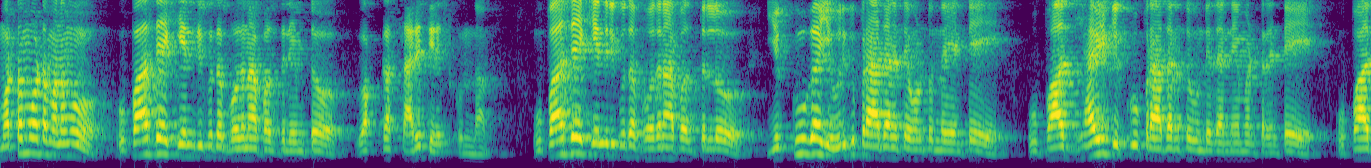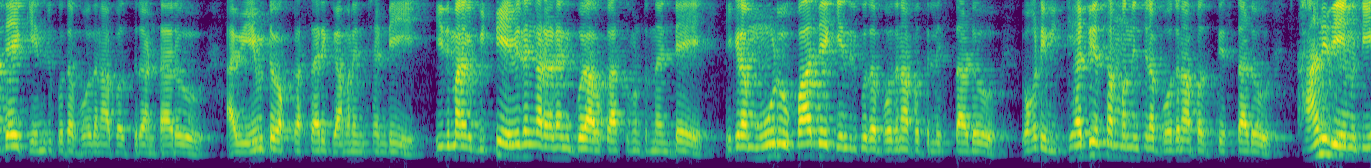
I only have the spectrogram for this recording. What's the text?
మొట్టమొదట మనము ఉపాధ్యాయ కేంద్రీకృత బోధనా పద్ధతులు ఏమిటో ఒక్కసారి తెలుసుకుందాం. ఉపాధ్యాయ కేంద్రీకృత బోధనా పద్ధతుల్లో ఎక్కువగా ఎవరికి ప్రాధాన్యత ఉంటుంది అంటే ఉపాధ్యాయుడికి ఎక్కువ ప్రాధాన్యత ఉండేదాన్ని ఏమంటారంటే ఉపాధ్యాయ కేంద్రీకృత బోధనా పద్ధతులు అంటారు. అవి ఏమిటో ఒక్కసారి గమనించండి. ఇది మనకు బిట్టి ఏ విధంగా అడగడానికి కూడా అవకాశం ఉంటుందంటే ఇక్కడ మూడు ఉపాధ్యాయ కేంద్రీకృత బోధనా పద్ధతులు ఇస్తాడు. ఒకటి విద్యార్థికి సంబంధించిన బోధనా పద్ధతి ఇస్తాడు. కానిది ఏమిటి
